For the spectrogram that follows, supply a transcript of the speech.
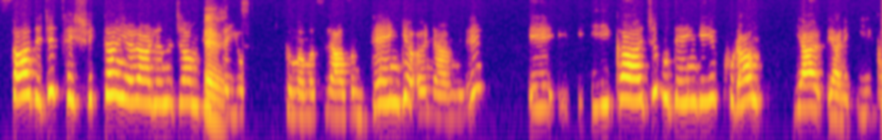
Sadece teşvikten yararlanacağım diye de evet, yola çıkılmaması lazım. Denge önemli. E, İK'cı bu dengeyi kuran yer yani İK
